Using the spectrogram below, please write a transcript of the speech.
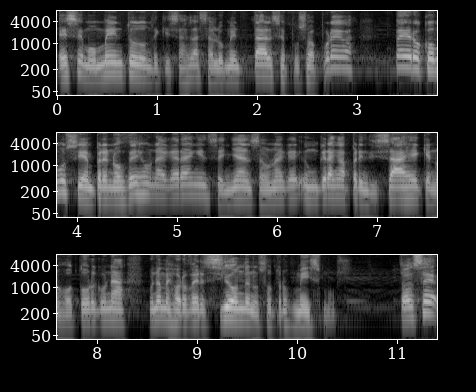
Ese momento donde quizás la salud mental se puso a prueba, pero como siempre nos deja una gran enseñanza, una- un gran aprendizaje que nos otorga una, una mejor versión de nosotros mismos. Entonces,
